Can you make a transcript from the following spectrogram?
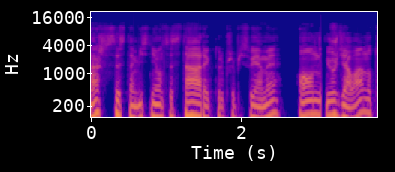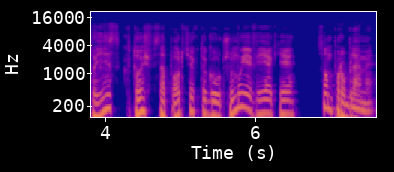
nasz system istniejący stary, który przypisujemy, on już działa, no to jest ktoś w saporcie, kto go utrzymuje, wie, jakie są problemy.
